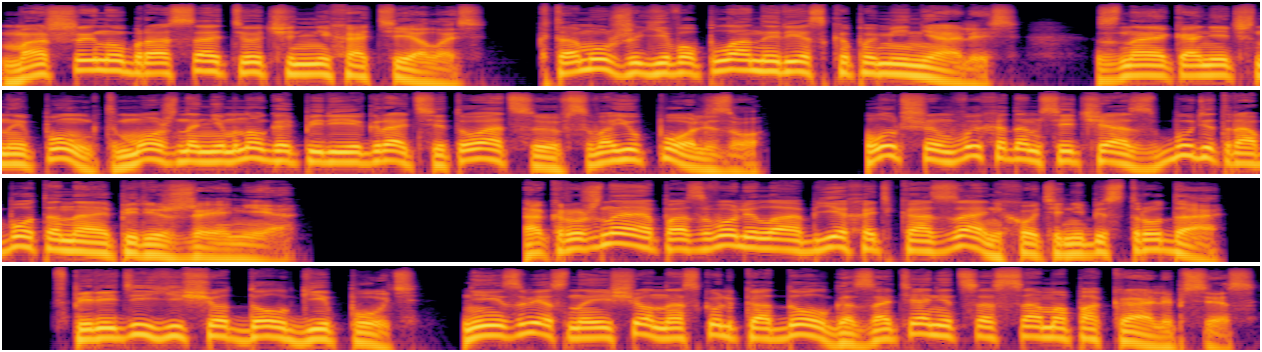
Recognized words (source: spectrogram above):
Машину бросать очень не хотелось. К тому же его планы резко поменялись. Зная конечный пункт, можно немного переиграть ситуацию в свою пользу. Лучшим выходом сейчас будет работа на опережение. Окружная позволила объехать Казань, хоть и не без труда. Впереди еще долгий путь. Неизвестно еще, насколько долго затянется сам апокалипсис.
